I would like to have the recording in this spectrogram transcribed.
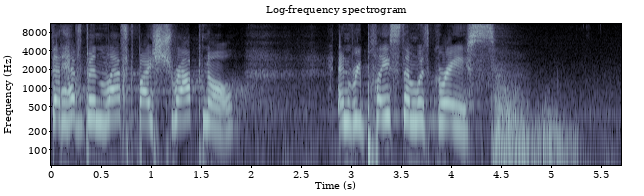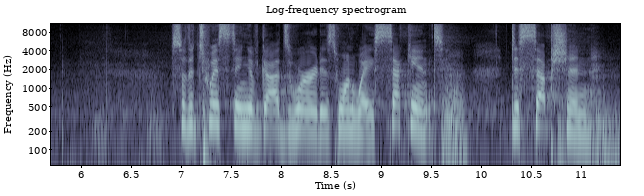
that have been left by shrapnel and replace them with grace. So, the twisting of God's word is one way. Second, deception.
